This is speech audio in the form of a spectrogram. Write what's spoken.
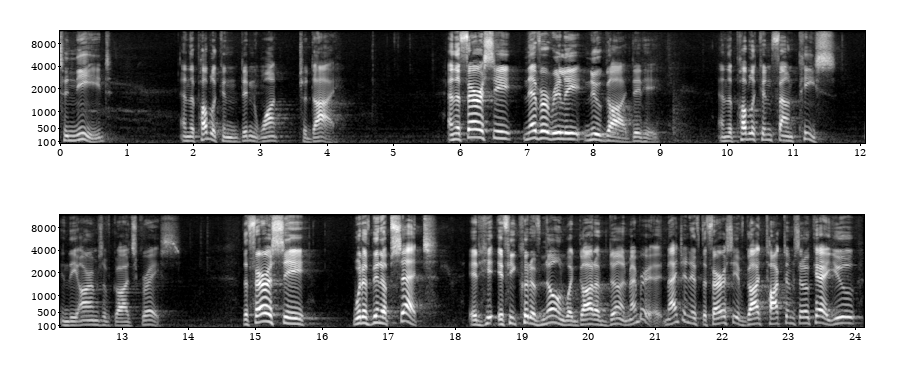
to need, and the publican didn't want to die. And the Pharisee never really knew God, did he? And the publican found peace in the arms of God's grace. The Pharisee would have been upset if he could have known what God had done. Remember, imagine if the Pharisee, if God talked to him and said, okay, you,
